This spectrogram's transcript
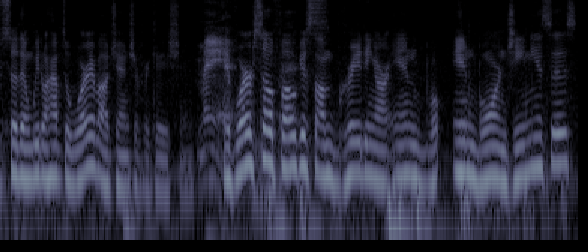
So then we don't have to worry about gentrification. Man. if we're so focused on creating our in, inborn geniuses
